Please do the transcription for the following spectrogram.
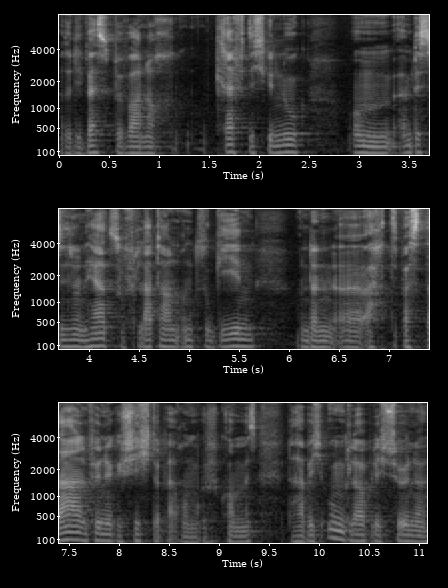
also die Wespe war noch kräftig genug, um ein bisschen hin und her zu flattern und zu gehen und dann, äh, ach, was da für eine Geschichte bei rumgekommen ist, da habe ich unglaublich schöne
